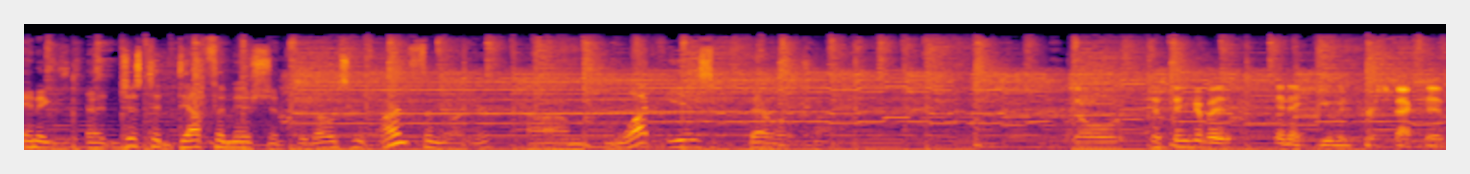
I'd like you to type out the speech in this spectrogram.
an ex- uh, just a definition for those who aren't familiar. Um, what is barotrauma? So to think of it in a human perspective,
